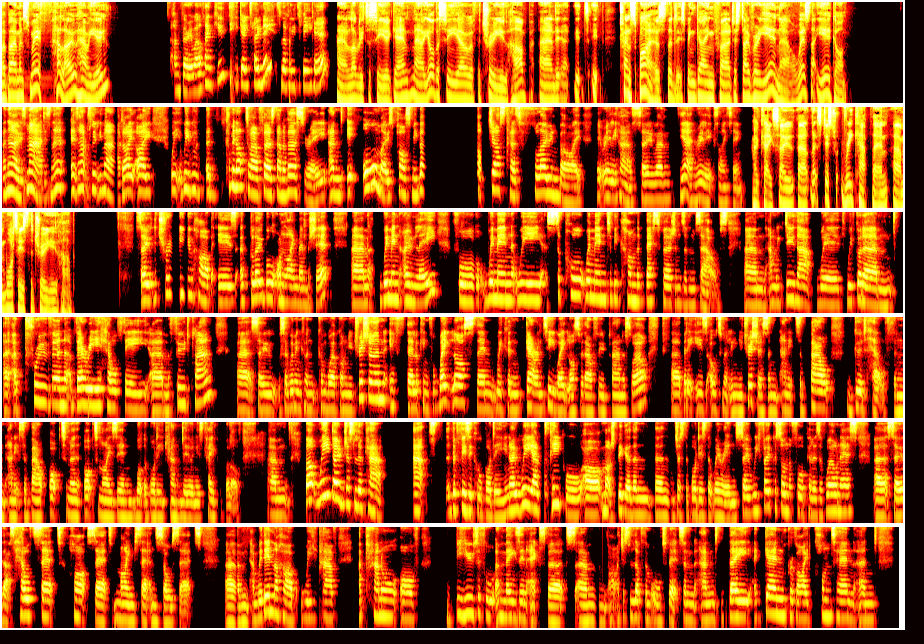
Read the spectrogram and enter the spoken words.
Emma Bowman Smith, hello, how are you? I'm very well, thank you, DJ Tony. It's lovely to be here. And lovely to see you again. Now, you're the CEO of the True You Hub, and it, it, it transpires that it's been going for just over a year now. Where's that year gone? I know it's mad, isn't it? It's absolutely mad. I, I, we, we were uh, coming up to our first anniversary, and it almost passed me by it just has flown by. It really has. So um, yeah, really exciting. Okay, so uh, let's just recap then. Um, what is the True You Hub? So the True You Hub is a global online membership, um, women only. For women, we support women to become the best versions of themselves. Um, and we do that with we've got um, a, a proven, very healthy um, food plan. Uh, so so women can can work on nutrition. If they're looking for weight loss, then we can guarantee weight loss with our food plan as well. Uh, but it is ultimately nutritious and, and it's about good health and, and it's about optima, optimizing what the body can do and is capable of. Um, but we don't just look at at the physical body. You know we as people are much bigger than than just the bodies that we're in. So we focus on the four pillars of wellness uh, so that's health set heart set mindset and soul set. Um, and within the hub we have a panel of beautiful amazing experts. Um, oh, i just love them all to bits. And and they again provide content and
